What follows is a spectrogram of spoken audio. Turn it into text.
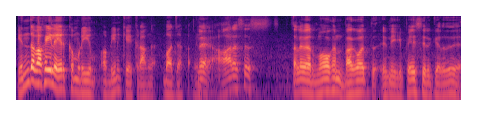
எந்த வகையில் ஏற்க முடியும் அப்படின்னு கேட்குறாங்க பாஜக. இல்லை ஆர்எஸ்எஸ் தலைவர் மோகன் பகவத் இன்னைக்கு பேசியிருக்கிறது.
